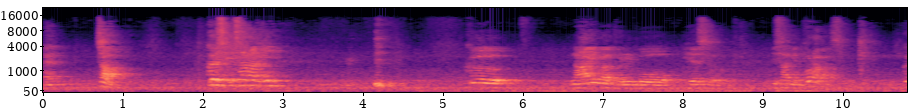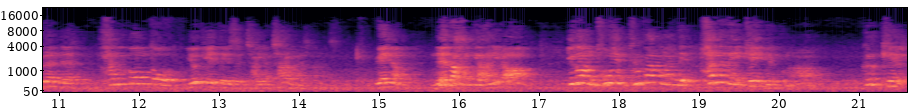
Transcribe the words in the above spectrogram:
네? 자, 그래서 이 사람이 그 나이가 들고 해서 이 사람이 돌아갔습니다. 그런데 한 번도 여기에 대해서 자기가 자랑하지. 왜냐? 내가 한 게 아니라 이건 도저히 불가능한데 하늘이 개입했구나. 그렇게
